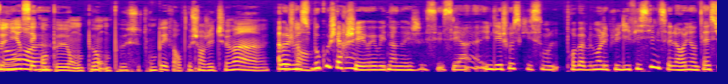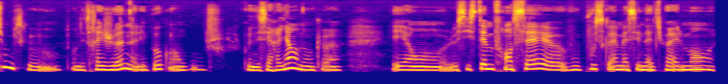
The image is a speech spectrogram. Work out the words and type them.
finalement, c'est euh, qu'on peut, on peut, on peut se tromper. Enfin, on peut changer de chemin. euh, ah bah je me suis beaucoup cherchée. Oui, oui, non, non, c'est c'est un- une des choses qui sont probablement les plus difficiles, c'est l'orientation, parce que on est très jeune à l'époque, on, je connaissais rien, donc euh, et en, le système français euh, vous pousse quand même assez naturellement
